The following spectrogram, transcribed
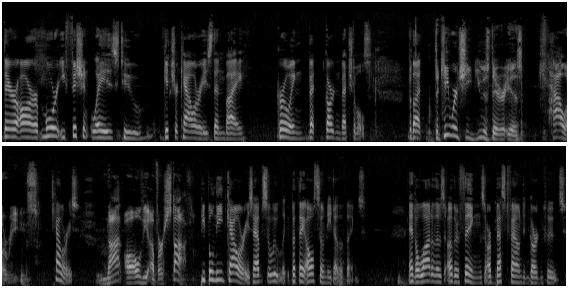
there are more efficient ways to get your calories than by growing vet- garden vegetables. But, The key word she used there is calories, calories. not all the other stuff. People need calories, absolutely, but they also need other things. And a lot of those other things are best found in garden foods.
